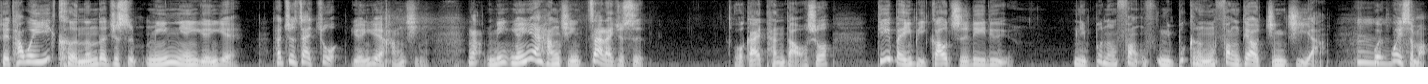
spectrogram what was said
所以它唯一可能的就是明年元月，它就在做元月行情。那明元月行情再来就是我该谈到，我说低本一笔高值利率，你不能放，你不可能放掉经济啊。为为什么？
